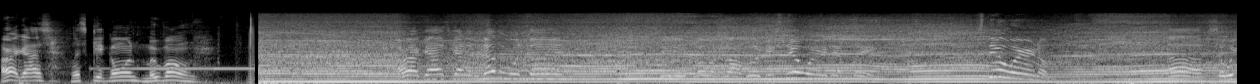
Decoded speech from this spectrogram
All right, guys, let's get going, move on. All right, guys, got another one done. Dude, he's blowing it off. Look, he's still wearing them things. Still wearing them. Uh, so we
